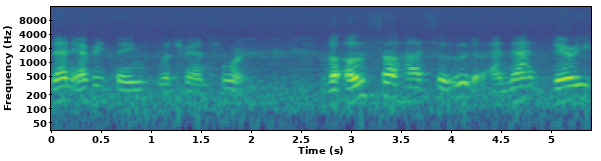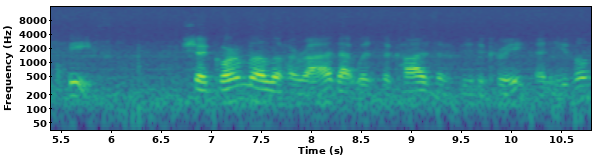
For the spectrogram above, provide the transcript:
Then everything was transformed. V'osa ha'su'uda, and that very feast, shagorma lahara, that was the cause of the decree and evil,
